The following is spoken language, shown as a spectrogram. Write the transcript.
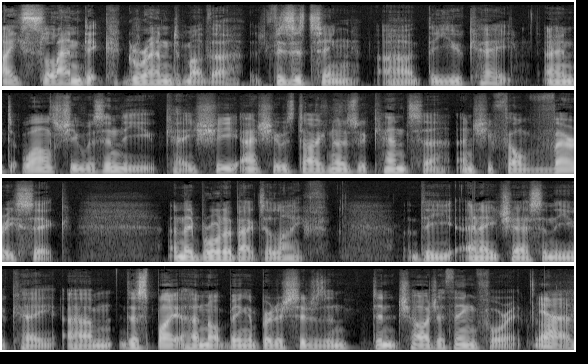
Icelandic grandmother visiting uh, the UK. And while she was in the UK, she actually was diagnosed with cancer and she fell very sick. And they brought her back to life. The NHS in the UK, um, despite her not being a British citizen, didn't charge a thing for it. Yeah,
